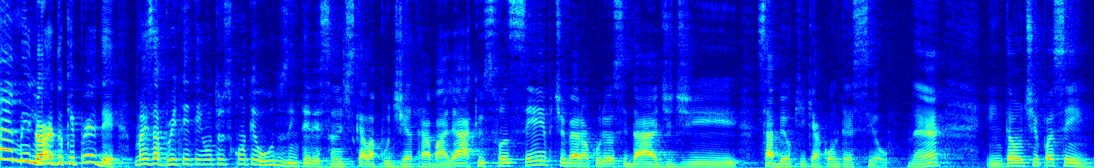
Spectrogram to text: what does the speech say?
É melhor do que perder. Mas a Britney tem outros conteúdos interessantes que ela podia trabalhar, que os fãs sempre tiveram a curiosidade de saber o que, que aconteceu, né? Então, tipo assim,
